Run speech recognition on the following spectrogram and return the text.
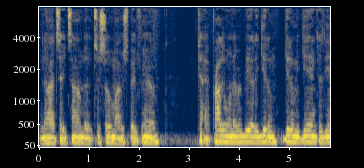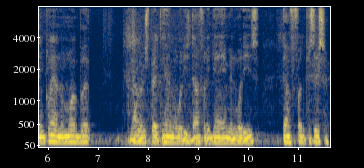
you know, I take time to, to show my respect for him I probably won't ever be able to get him get him again because he ain't playing no more. But lot of respect to him and what he's done for the game and what he's done for the position.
